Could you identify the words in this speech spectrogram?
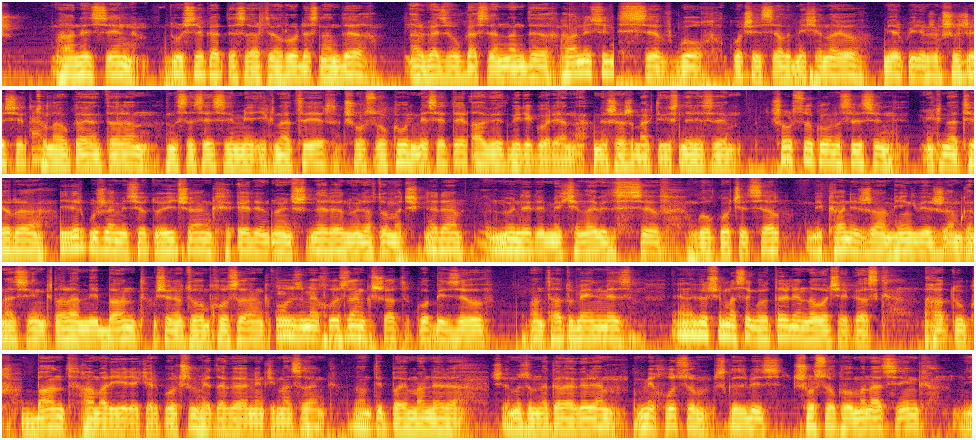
հանեցին դուրս եկա տես արդեն ռոլեսնան դեղ Արգազի Ուգասյանն այնտեղ հանեցին սև գող կոչեցյալ մեխանայով երկու երեք ժամ շրջեցին Թոնավկայան տարան նստեցին մի Իգնատիր Շորսոկոլ մեսետեր Ավետ Գրիգորյանը մեր շարժմ ակտիվիստներից է Շորսոկով նստեցին Իգնատիրը երկու ժամից հետո իջանք էլի նույն շները նույն ավտոմատիկները նույն էլի մեխանայով սև գող կոչեցյալ մի քանի ժամ, 5 ժամ գնացինք, տարա մի բանդ, շենոթում խոսանք, ուզում են խոսանք շատ կոպիզով, ընդհատում էին մեզ, Այն վերջի մասը գոտել են նովոչեկասկ հատուկ բանդ համար 3 էր կոչում, հետագայում մենք իմացանք բանդի պայմանները չեմ ուզում նկարագրեմ։ Մի խոսում սկզբից 4 հոգով մնացինք,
